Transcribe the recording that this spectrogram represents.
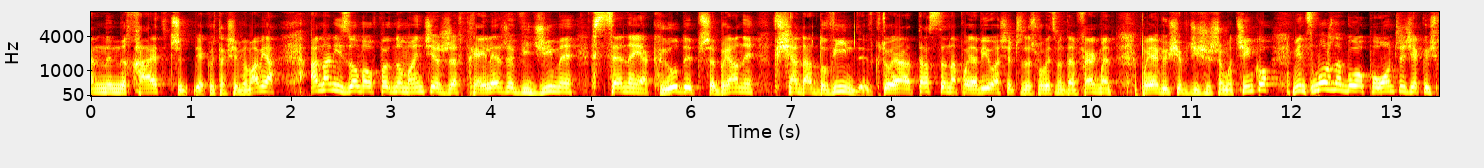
Ironheart, czy jakoś tak się wymawia, analizował w pewnym momencie, że w trailerze widzimy scenę, jak Rudy przebrany wsiada do windy, która ta scena pojawiła się, czy też powiedzmy ten fragment pojawił się w dzisiejszym odcinku, więc można było połączyć jakiś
